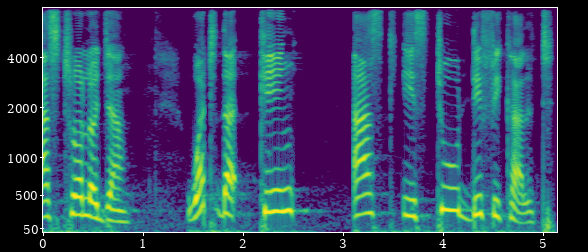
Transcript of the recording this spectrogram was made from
astrologer. What the king asks is too difficult.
